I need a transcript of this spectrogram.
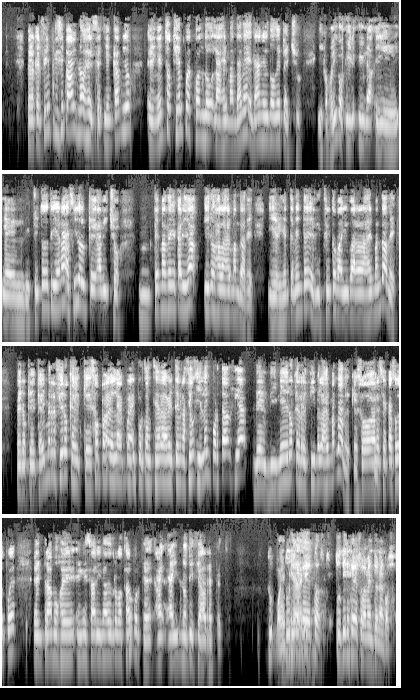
pero que el fin principal no es ese. Y en cambio, en estos tiempos es cuando las hermandades dan el do de pecho. Y como digo, y, y la- y- y el distrito de Triana ha sido el que ha dicho mm, temas de caridad, iros a las hermandades. Y evidentemente el distrito va a ayudar a las hermandades. Pero que, que ahí me refiero que, que eso es la importancia de la vertebración y es la importancia del dinero que reciben las hermandades, que eso ahora si acaso después entramos en, esa harina de otro costal porque hay, hay noticias al respecto. Tú, tú, tienes, que, tú tienes que ver solamente una cosa.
